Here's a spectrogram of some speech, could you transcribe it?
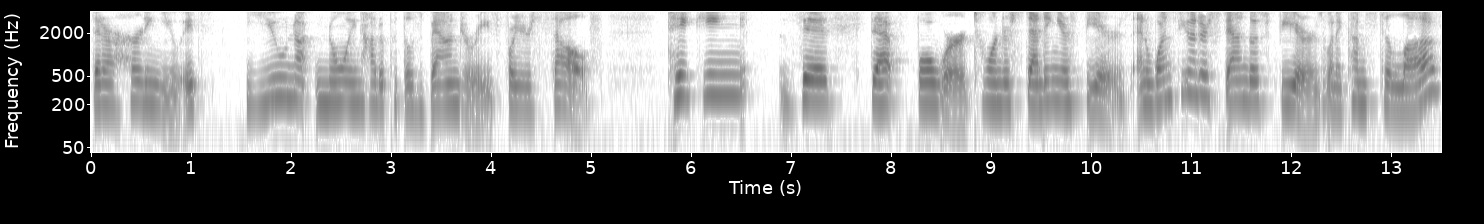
that are hurting you. It's you not knowing how to put those boundaries for yourself. Taking this step forward to understanding your fears. And once you understand those fears when it comes to love,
